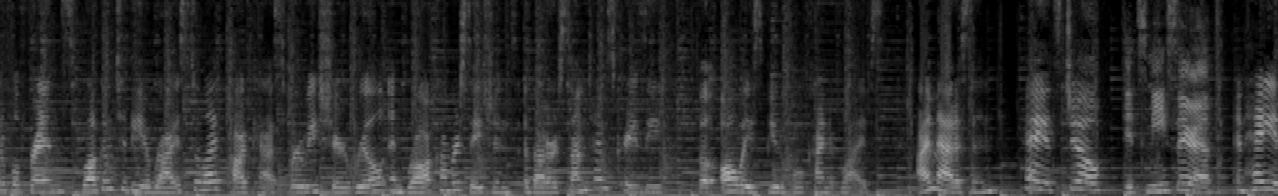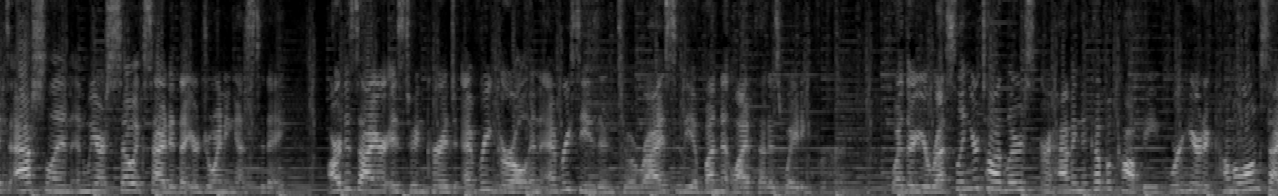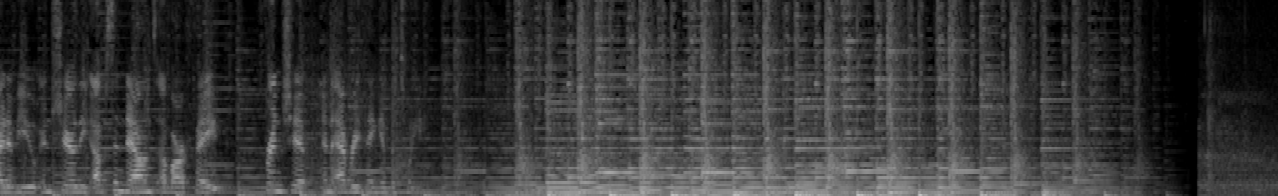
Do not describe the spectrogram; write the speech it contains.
beautiful friends. Welcome to the Arise to Life podcast, where we share real and raw conversations about our sometimes crazy, but always beautiful kind of lives. I'm Madison. Hey, it's Jill. It's me, Sarah. And hey, it's Ashlyn, and we are so excited that you're joining us today. Our desire is to encourage every girl in every season to arise to the abundant life that is waiting for her. Whether you're wrestling your toddlers or having a cup of coffee, we're here to come alongside of you and share the ups and downs of our faith friendship, and everything in between.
